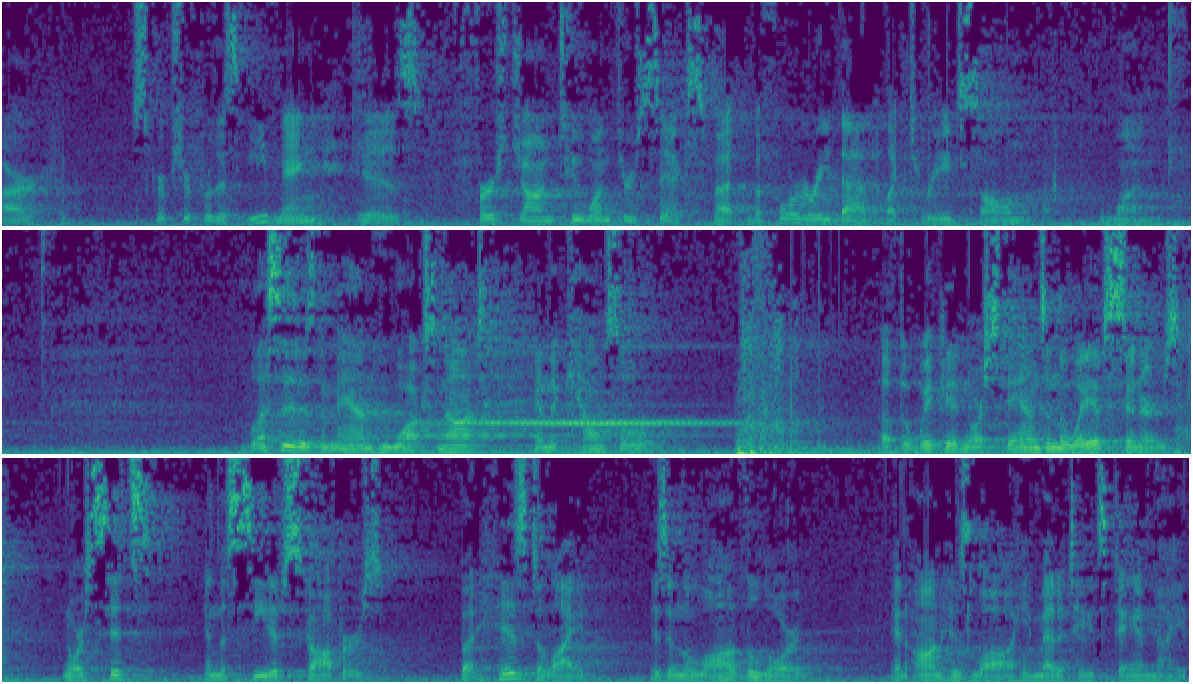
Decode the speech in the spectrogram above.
Our scripture for this evening is 1 John 2 1 through 6, but before we read that, I'd like to read Psalm 1. Blessed is the man who walks not in the counsel of the wicked, nor stands in the way of sinners, nor sits in the seat of scoffers, but his delight is in the law of the Lord, and on his law he meditates day and night.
